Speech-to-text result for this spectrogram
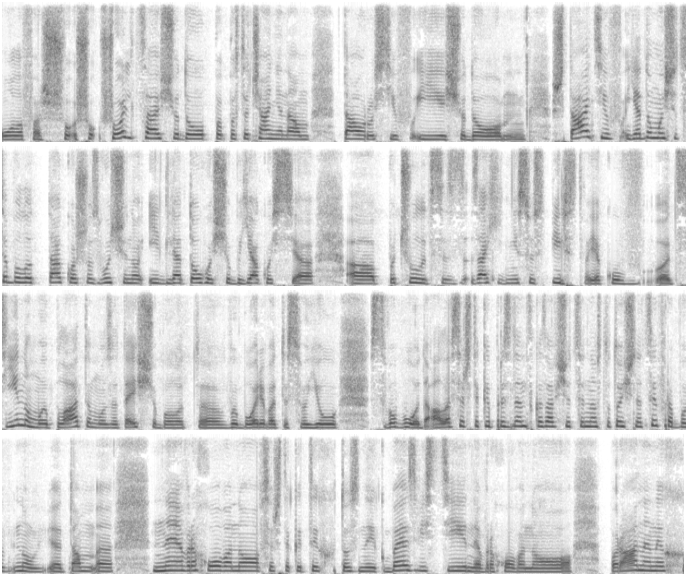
Олафа Шольца щодо постачання нам таурусів і щодо штатів. Я думаю, що це було також озвучено і для того, щоб якось е, е, почули це західні суспільства, яку ціну ми платимо за те, щоб от виборювати свою свободу. Але все ж таки президент сказав, що це не остаточна цифра, бо ну там не враховано все ж таки тих, хто зник безвісті, не враховано поранених.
